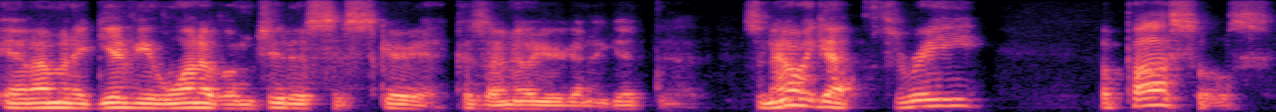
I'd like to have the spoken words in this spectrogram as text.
And I'm going to give you one of them, Judas Iscariot, because I know you're going to get that. So now we got three apostles.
